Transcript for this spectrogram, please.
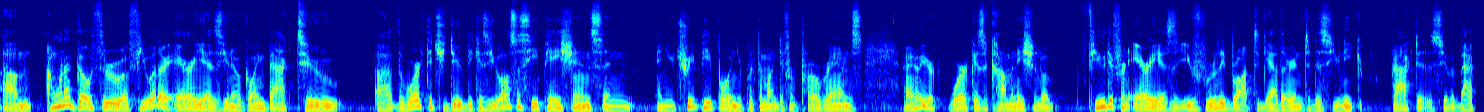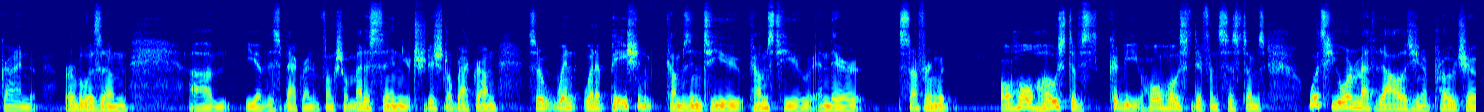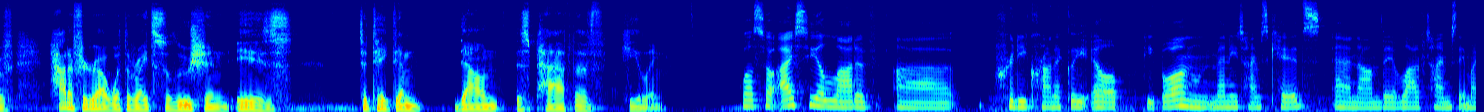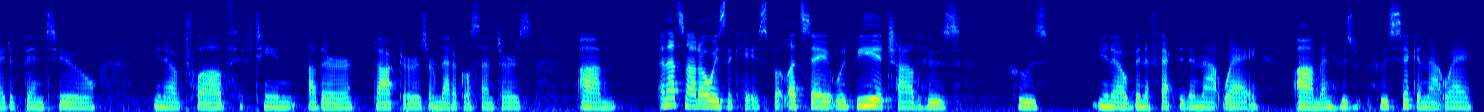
Um, I want to go through a few other areas, you know, going back to uh, the work that you do, because you also see patients and, and you treat people and you put them on different programs. And I know your work is a combination of a few different areas that you've really brought together into this unique practice. You have a background in herbalism. Um, you have this background in functional medicine, your traditional background. So when when a patient comes into you comes to you and they're suffering with a whole host of could be a whole host of different systems, what's your methodology and approach of how to figure out what the right solution is to take them down this path of healing? Well, so I see a lot of uh, pretty chronically ill people, and many times kids, and um, they have a lot of times they might have been to, you know, 12, 15 other doctors or medical centers, um, and that's not always the case. But let's say it would be a child who's who's you know been affected in that way, um, and who's who's sick in that way.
